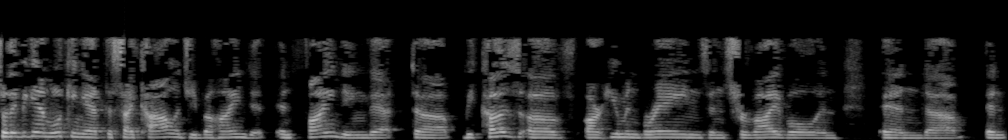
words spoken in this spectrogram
so they began looking at the psychology behind it and finding that uh, because of our human brains and survival and and uh, and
